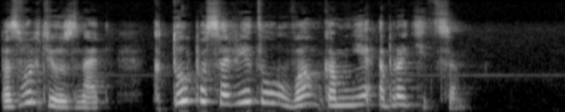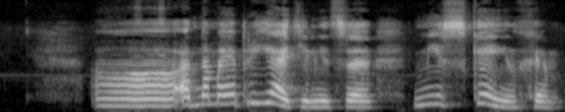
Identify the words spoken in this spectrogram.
Позвольте узнать, кто посоветовал вам ко мне обратиться?» «А, «Одна моя приятельница, мисс Кеннингхэм.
